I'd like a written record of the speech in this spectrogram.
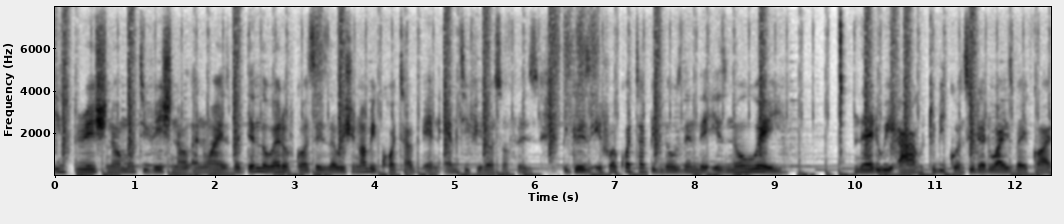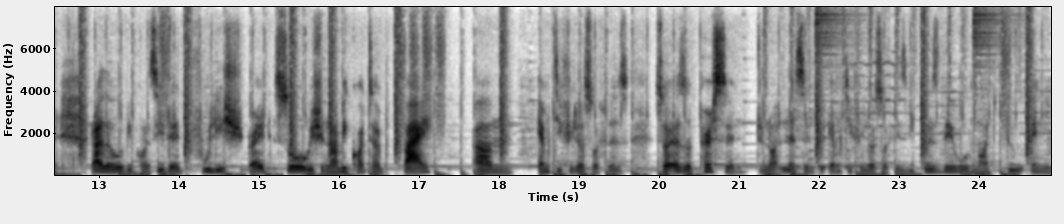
inspirational motivational and wise but then the word of god says that we should not be caught up in empty philosophers because if we're caught up in those then there is no way that we are to be considered wise by God, rather we will be considered foolish, right? So we should not be caught up by um, empty philosophers. So as a person, do not listen to empty philosophies because they will not do any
